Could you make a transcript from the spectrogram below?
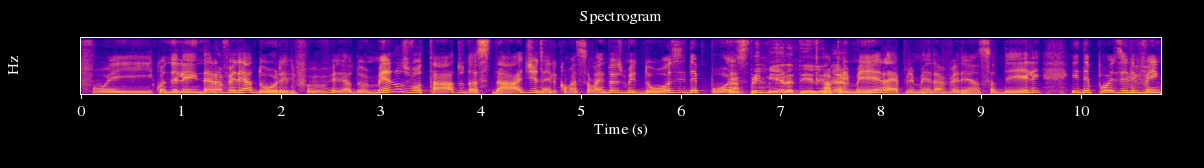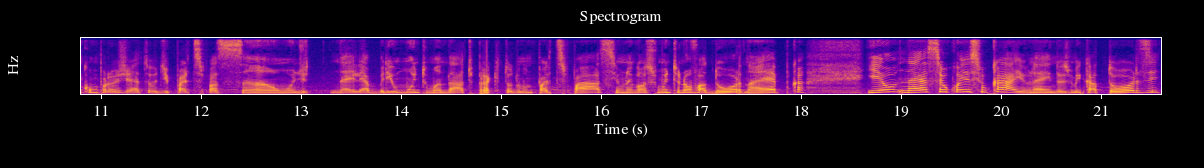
foi quando ele ainda era vereador. Ele foi o vereador menos votado da cidade, né? Ele começa lá em 2012 e depois... A primeira dele, a né? A primeira, é a primeira vereança dele. E depois ele vem com um projeto de participação, onde né, ele abriu muito mandato para que todo mundo participasse, um negócio muito inovador na época. E eu, nessa, eu conheci o Caio, né? Em 2014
